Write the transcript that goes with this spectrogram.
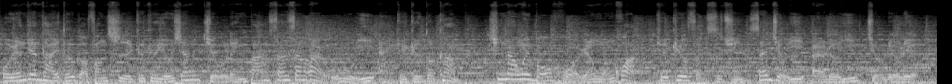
火人电台投稿方式：QQ 邮箱九零八三三二五五一 @QQ.com，新浪微博火人文化，QQ 粉丝群三九一二六一九六六。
